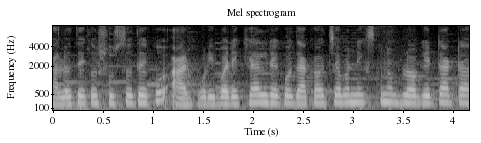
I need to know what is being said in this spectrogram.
ভালো থেকো, সুস্থ থেকো, আর পরিবারে খেয়াল রেখো। দেখা হচ্ছে আবার নেক্সট কোনো ব্লগে টাটা!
